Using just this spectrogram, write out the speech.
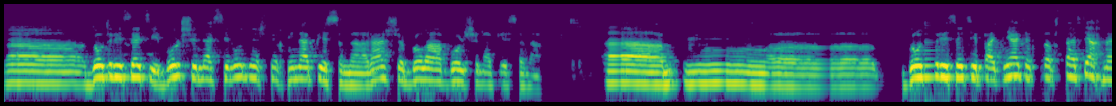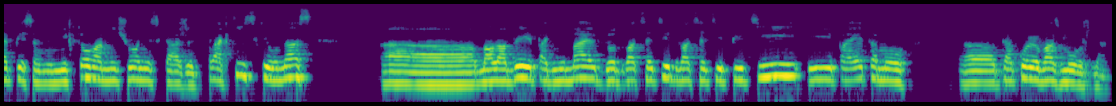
а, до 30. Больше на сегодняшних не написано. Раньше было больше написано. До 30 поднять, это в статьях написано, никто вам ничего не скажет. Практически у нас а, молодые поднимают до 20-25, и поэтому а, такое возможно.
